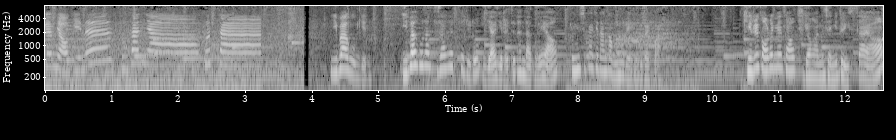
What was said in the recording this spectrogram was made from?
지금 여기는 부산역 도착. 2박 5일. 이바구란 부산 사투리로 이야기를 뜻한다고 해요. 경시팔계단가 오늘에 여기 갈 거야. 길을 걸으면서 구경하는 재미도 있어요.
